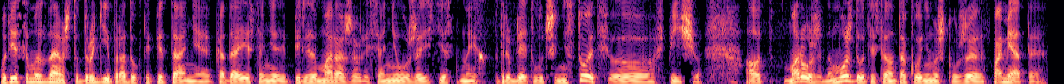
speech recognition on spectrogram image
Вот если мы знаем, что другие продукты питания, когда если они перемораживаются, замораживались, они уже, естественно, их потреблять лучше не стоит э, в пищу. А вот мороженое можно, вот если оно такое немножко уже помятое?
